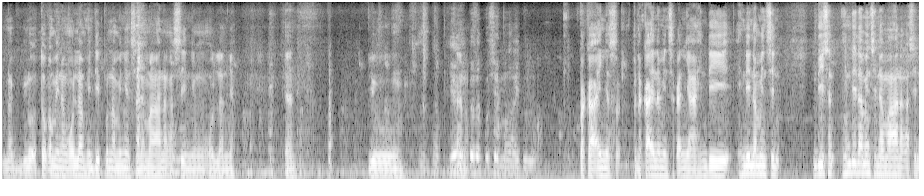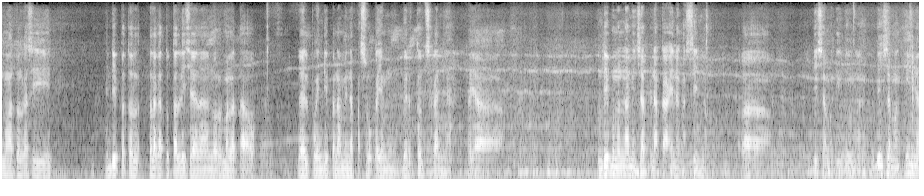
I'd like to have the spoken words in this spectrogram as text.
nagluto kami ng ulam, hindi po namin yan sinamahan ng asin yung ulam niya. Yan. Yung Yan, Ano? ito na po siya mga idol. pagkain niya sa, pinakain namin sa kanya hindi hindi namin sin hindi sin- hindi namin sinamahan ng asin mga tol kasi hindi pa tol- talaga totally siya na normal na tao dahil po hindi pa namin napasuka yung bertod sa kanya kaya hindi muna namin siya pinakain ng asin no? para hindi siya magiging ah, hindi siya manghina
